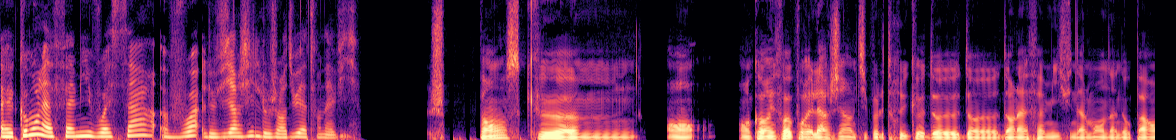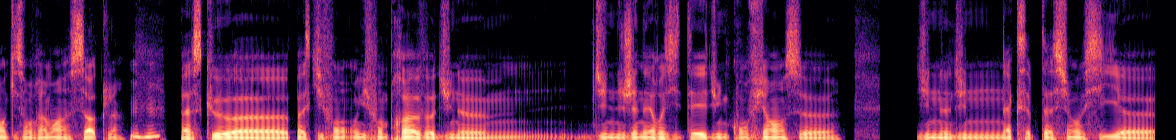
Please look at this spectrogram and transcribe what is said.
Euh, comment la famille Voissard voit le Virgile d'aujourd'hui à ton avis? Pense que, euh, en- encore une fois, pour élargir un petit peu le truc, de- de- dans la famille, finalement, on a nos parents qui sont vraiment un socle Mhm. parce que euh, parce qu'ils font ils font preuve d'une d'une générosité, d'une confiance, euh, d'une d'une acceptation aussi euh,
